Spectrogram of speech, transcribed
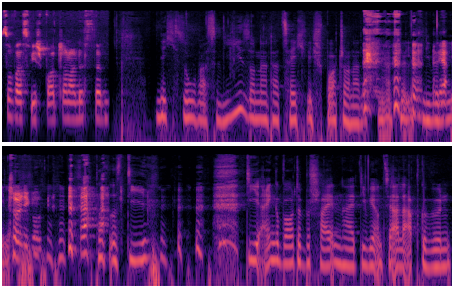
sowas wie Sportjournalistin nicht sowas wie, sondern tatsächlich Sportjournalisten natürlich, liebe ja, Nele. Entschuldigung. Das ist die, die eingebaute Bescheidenheit, die wir uns ja alle abgewöhnen.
